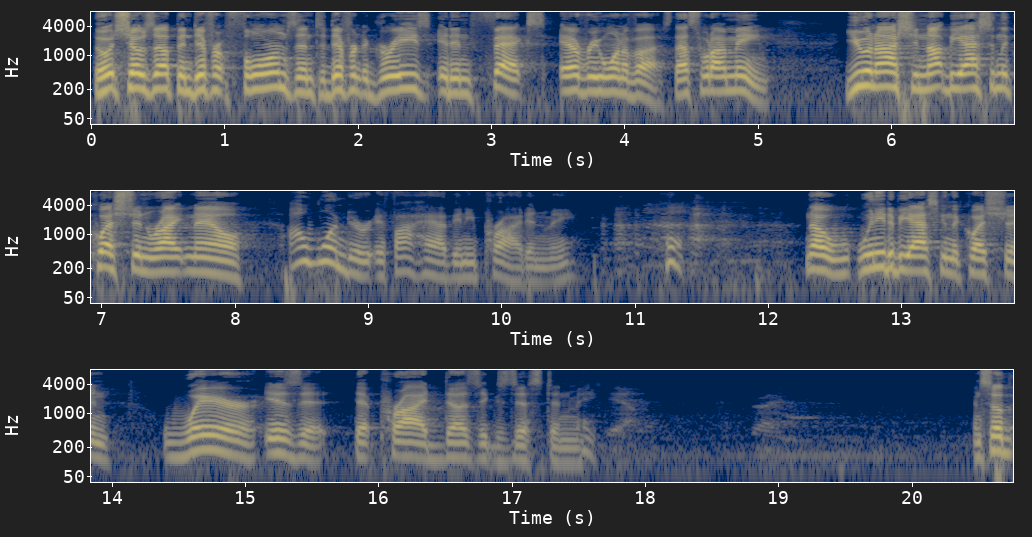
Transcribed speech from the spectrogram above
Though it shows up in different forms and to different degrees, it infects every one of us. That's what I mean. You and I should not be asking the question right now, I wonder if I have any pride in me. no, we need to be asking the question, where is it that pride does exist in me. And so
